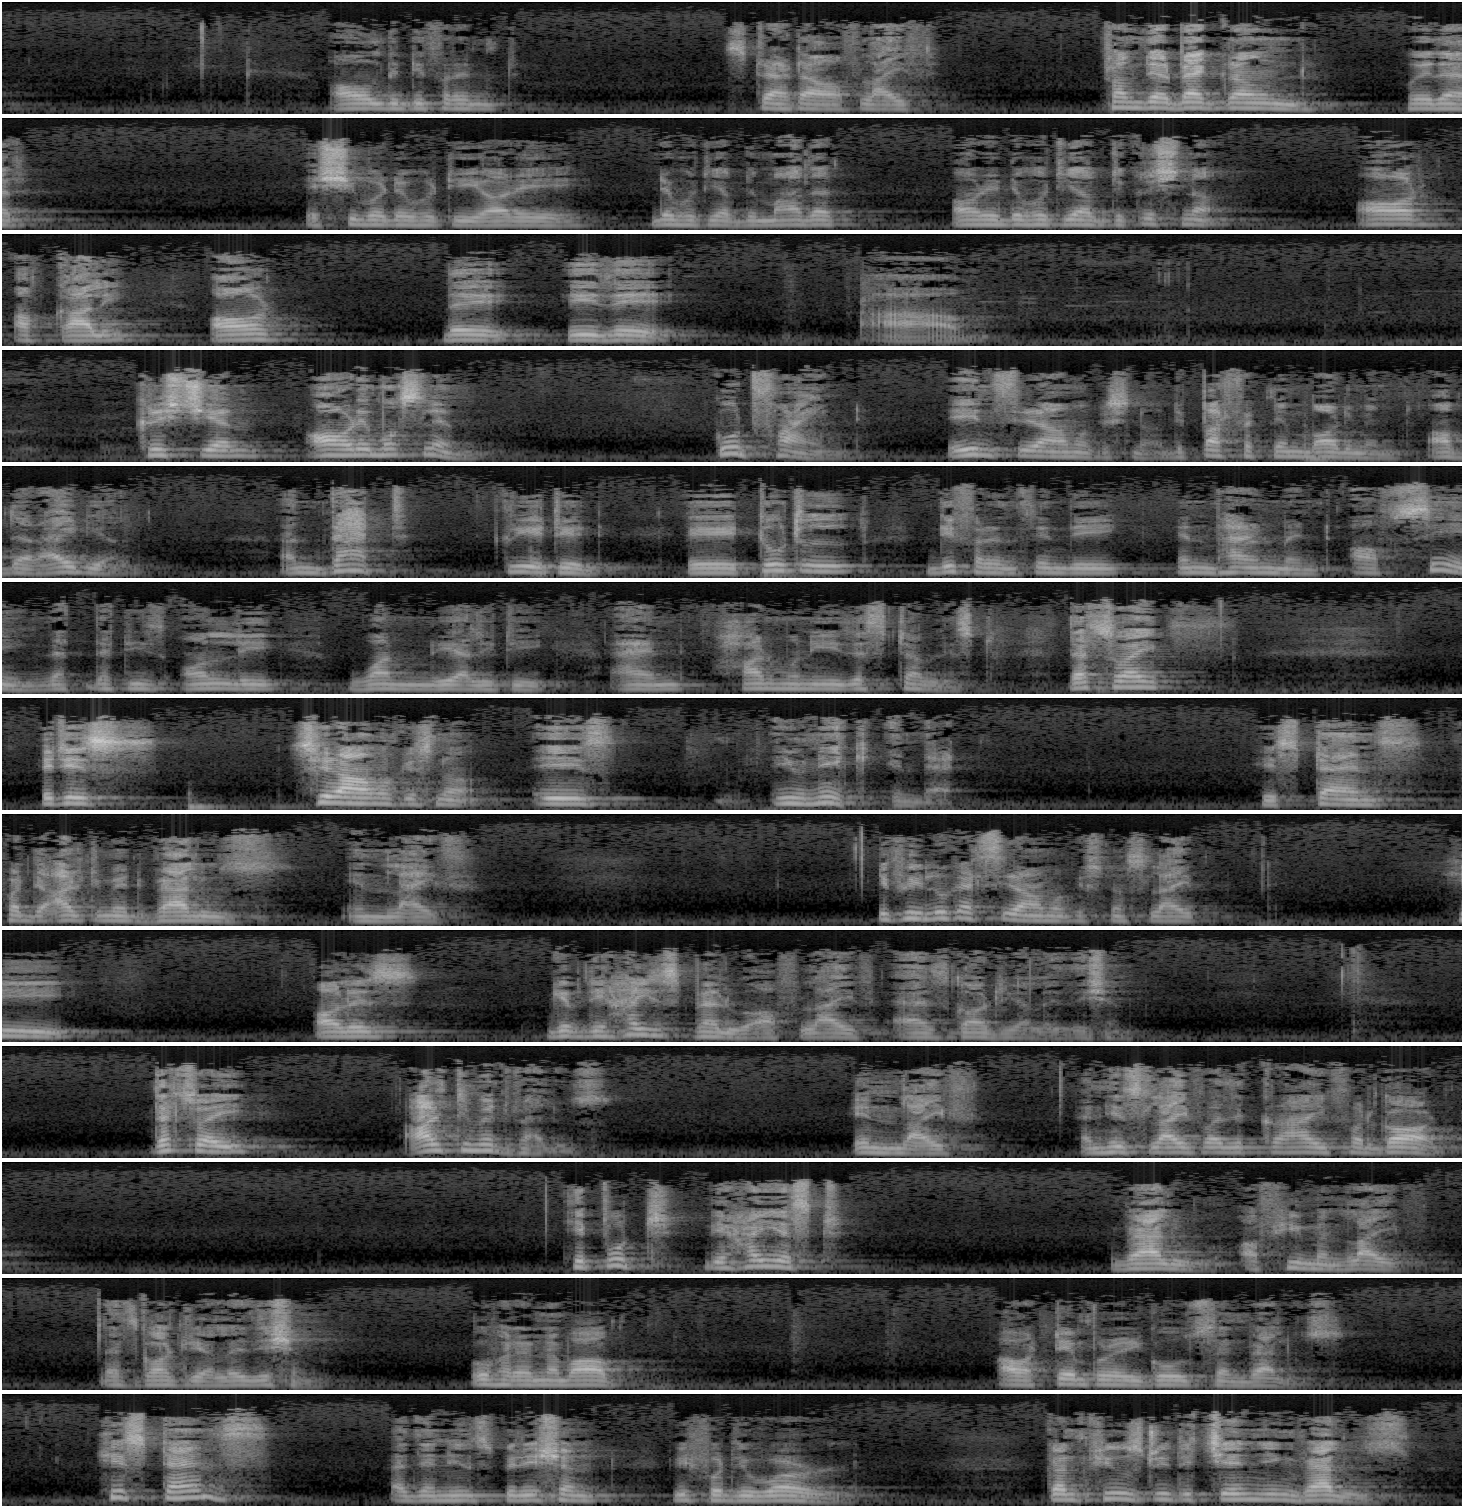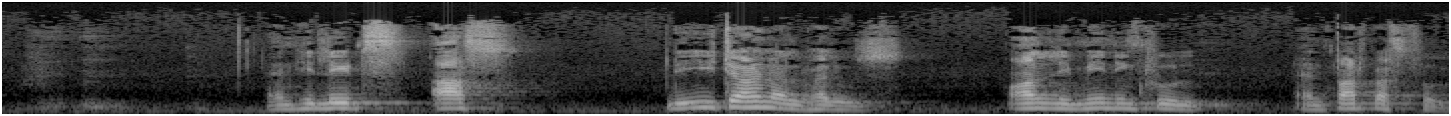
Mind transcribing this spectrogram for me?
all the different strata of life, from their background, whether a Shiva devotee or a devotee of the Mother, or a devotee of the Krishna, or of Kali, or they, he is a um, Christian or a Muslim, could find in Sri Ramakrishna the perfect embodiment of their ideal. And that created a total difference in the environment of seeing that that is only one reality and harmony is established. That's why it is Sri Ramakrishna is unique in that. He stands for the ultimate values in life. If we look at Sri Ramakrishna's life, he always gave the highest value of life as God realization. That's why ultimate values in life, and his life was a cry for God. He put the highest value of human life, that's God realization, over and above our temporary goals and values. He stands as an inspiration before the world, confused with the changing values. And He leads us, the eternal values, only meaningful and purposeful,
